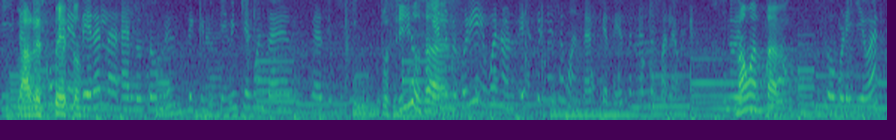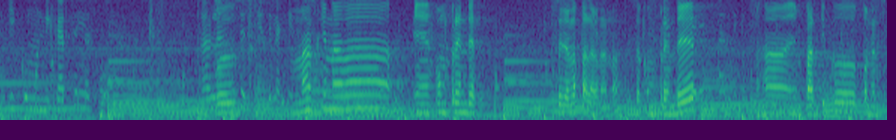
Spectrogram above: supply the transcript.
Y La también respeto. comprender a, la- a los hombres de que nos tienen que aguantar así. Pues sí, o y a sea, lo mejor, y, bueno, es que no es aguantar, fíjate, esa no es la palabra. es no aguantar. sobrellevar y comunicarse las cosas. Hablando Pues, se entiende la gente. Más que nada, eh, comprender. Sería la palabra, ¿no? O sea, comprender. Empático. Ajá, empático, ponerse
